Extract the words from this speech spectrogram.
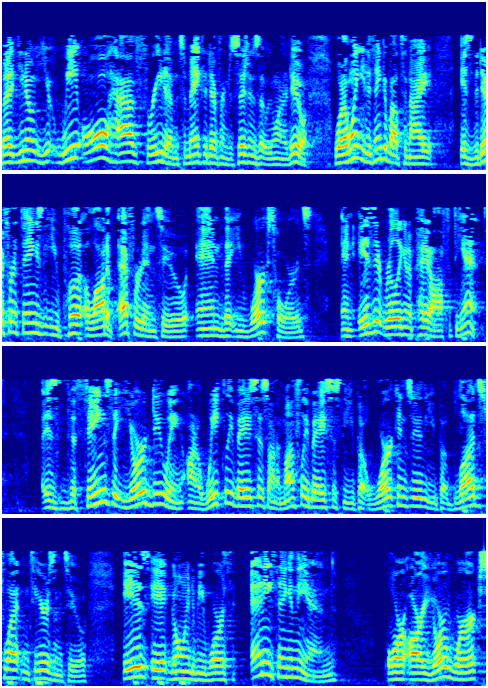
But, you know, you, we all have freedom to make the different decisions that we want to do. What I want you to think about tonight is the different things that you put a lot of effort into and that you work towards, and is it really going to pay off at the end? Is the things that you're doing on a weekly basis, on a monthly basis, that you put work into, that you put blood, sweat, and tears into, is it going to be worth anything in the end? Or are your works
